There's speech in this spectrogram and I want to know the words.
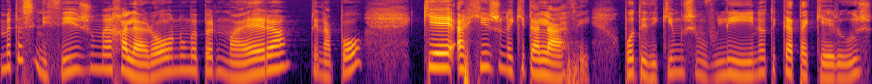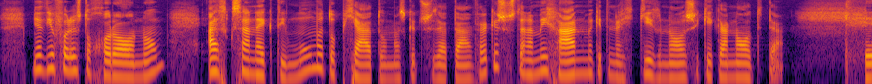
Μετά συνηθίζουμε, χαλαρώνουμε, παίρνουμε αέρα τι να πω, και αρχίζουν εκεί τα λάθη. Οπότε η δική μου συμβουλή είναι ότι κατά καιρούς, μια-δύο φορές το χρόνο, ας ξαναεκτιμούμε το πιάτο μας και τους υδατάνθρακες, ώστε να μην χάνουμε και την αρχική γνώση και ικανότητα. Ε,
